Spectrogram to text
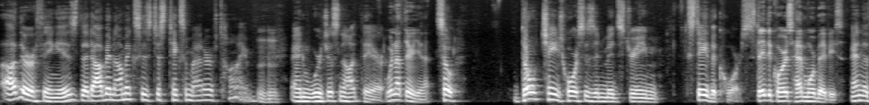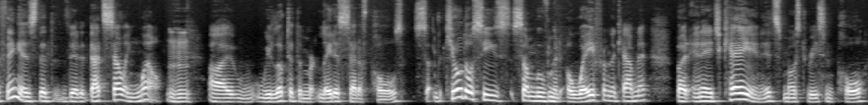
other thing is that Abenomics is just takes a matter of time, and we're just not there. We're not there yet. So don't change horses in midstream. Stay the course. Stay the course, have more babies. And the thing is that, that that's selling well. Uh, we looked at the latest set of polls. So, the Kyodo sees some movement away from the cabinet, but NHK, in its most recent poll,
